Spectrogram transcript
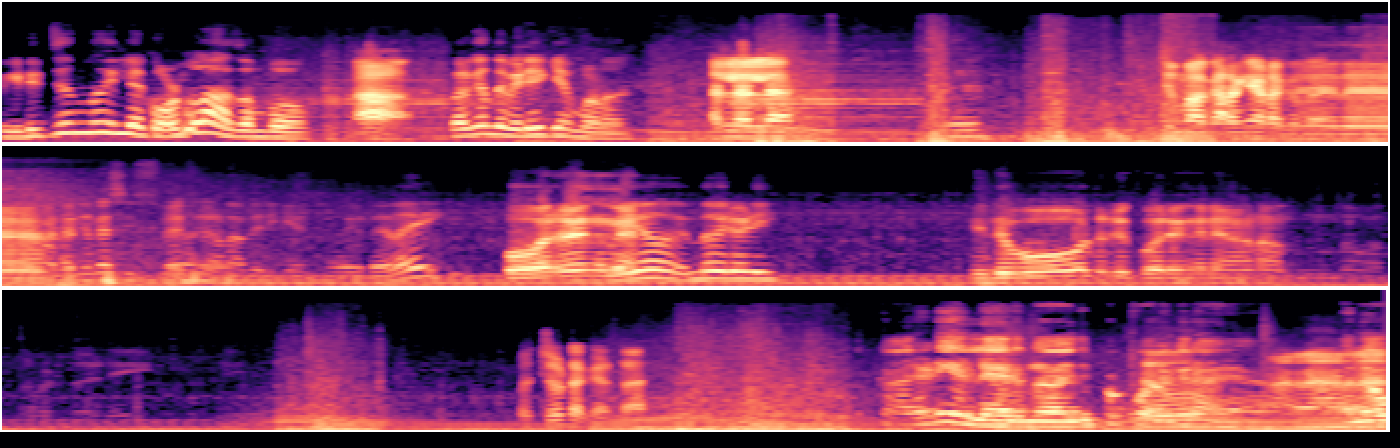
പിടിച്ചൊന്നും ഇല്ല കൊള്ളാ സംഭവം. എന്താ വെടിവെക്കാൻ പോണ? അല്ലല്ല. ചുമ്മാ കറങ്ങി എന്താ പരിപാടി? ഇതുപോലൊരു കൊരങ്ങനാണ് അന്ന് വന്നത് കൊച്ചുട്ട കേട്ടാ? കരടിയല്ലായിരുന്നു? ഇതിപ്പോ ഹലോ?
